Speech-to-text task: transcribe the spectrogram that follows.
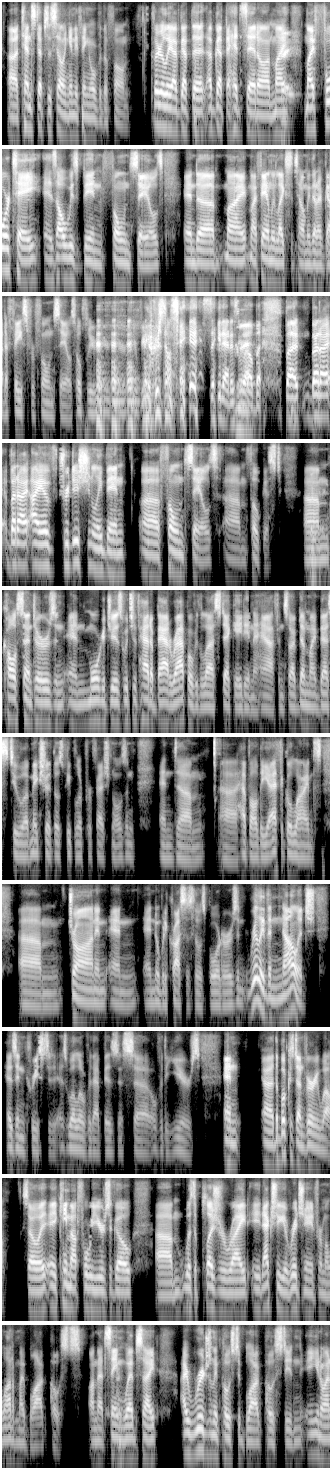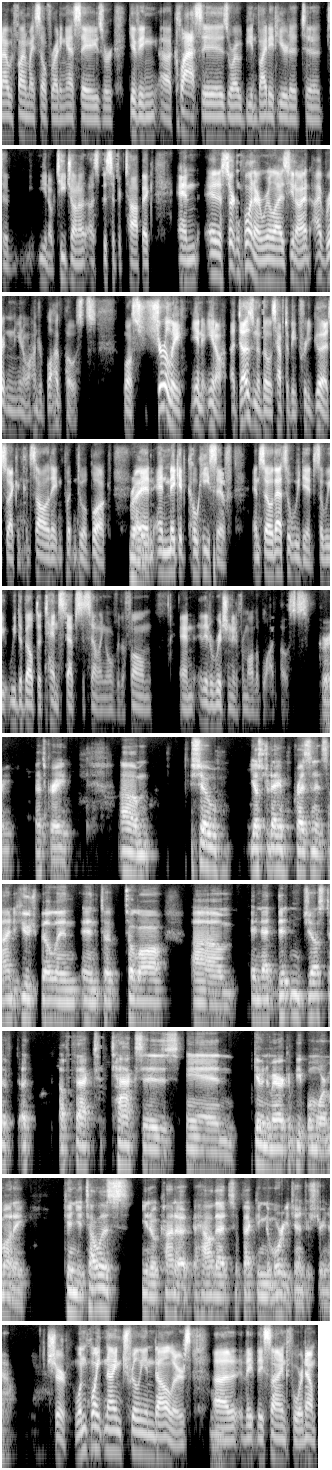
Uh, 10 steps to selling anything over the phone clearly I've got the I've got the headset on. My right. my forte has always been phone sales, and uh, my my family likes to tell me that I've got a face for phone sales. Hopefully, your, your, your viewers don't say say that as right. well. But but but I but I, I have traditionally been uh, phone sales um, focused um, okay. call centers and, and mortgages, which have had a bad rap over the last decade and a half. And so I've done my best to uh, make sure that those people are professionals and and um, uh, have all the ethical lines um, drawn and and and nobody crosses those borders. And really, the knowledge has increased as well over that business uh, over the years. And uh, the book has done very well. So it, it, came out four years ago. Um, was a pleasure to write. It actually originated from a lot of my blog posts on that same website. I originally posted blog posts in, you know, and I would find myself writing essays or giving uh, classes, or I would be invited here to, to, to you know, teach on a, a specific topic. And at a certain point, I realized, you know, i have written, you know, 100 blog posts. Well, surely, you know, you know, a dozen of those have to be pretty good, so I can consolidate and put into a book, right. and and make it cohesive. And so that's what we did. So we we developed a 10 steps to selling over the phone, and it originated from all the blog posts. Great, that's great. Um, so yesterday, president signed a huge bill in into to law, um, and that didn't just a, a affect taxes and giving American people more money. Can you tell us, you know, kind of how that's affecting the mortgage industry now? Sure, 1.9 trillion dollars hmm. uh, they they signed for. Now,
